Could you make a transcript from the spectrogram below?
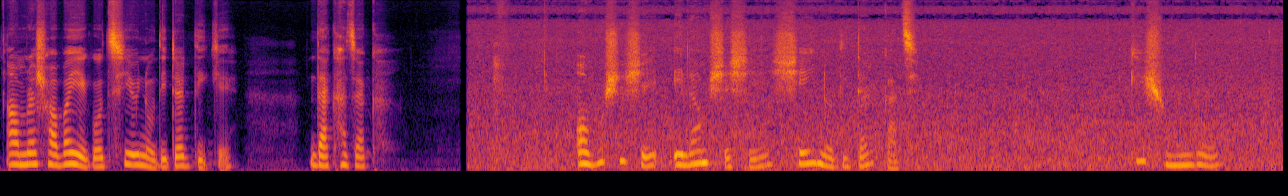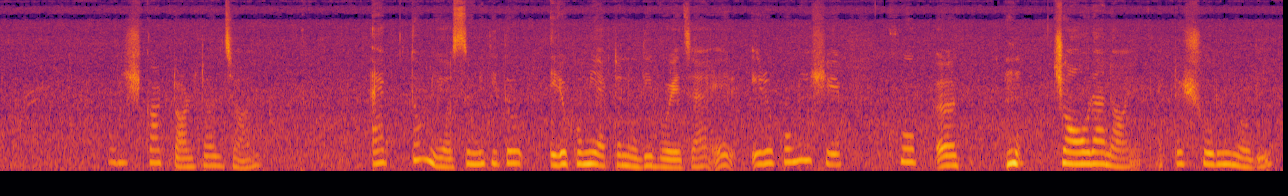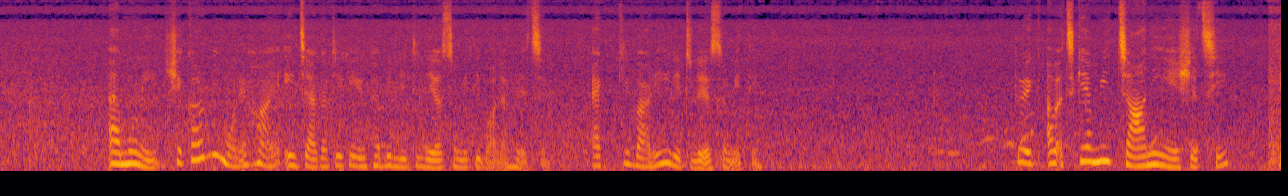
আমরা সবাই এগোচ্ছি ওই নদীটার দিকে। দেখা যাক। অবশেষে এলাম শেষে সেই নদীটার কাছে। কি সুন্দর পরিষ্কার টলটল জল। একদম ইয়সমিতি তো এরকমই একটা নদী বয়ে যায়। এর, এরকমই সে খুব চওড়া নয়, একটা সরু নদী। এমনই, সে কারণেই মনে হয় এই জায়গাটিকে এইভাবে লিটল এয়ার সমিতি বলা হয়েছে। একেবারেই লিটল এয়ার সমিতি তো আজকে আমি চা নিয়ে এসেছি।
